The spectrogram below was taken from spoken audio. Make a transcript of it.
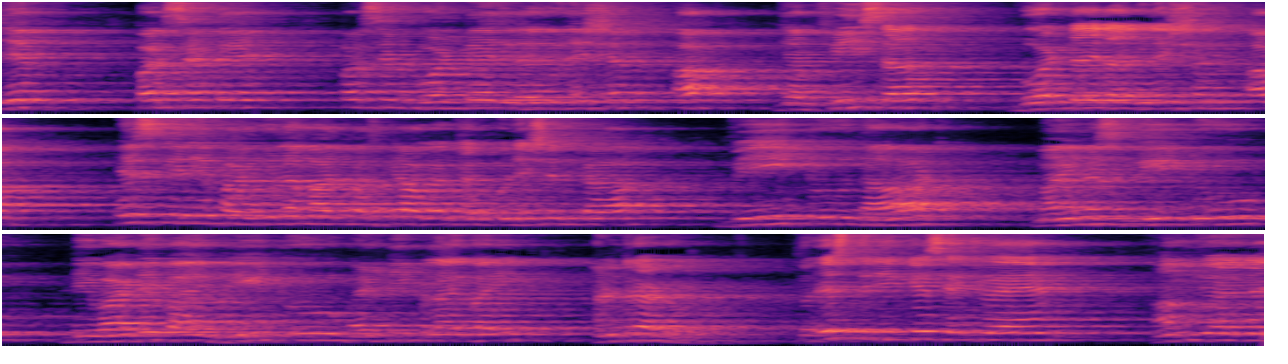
ये percentage percent voltage regulation up या फ़ीसद वोल्टेज रेगुलेशन अप इसके लिए फार्मूला हमारे पास क्या होगा? कैलकुलेशन का V two not minus V two divided by V two multiply by hundred तो इस तरीके से जो है, हम जो है ना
